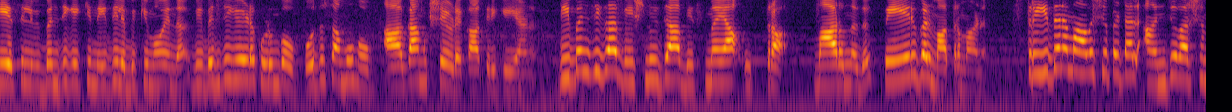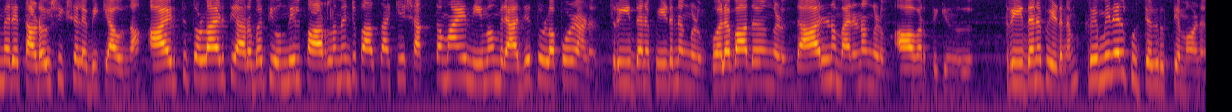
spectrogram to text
കേസിൽ വിഭഞ്ചികയ്ക്ക് നീതി ലഭിക്കുമോ എന്ന് വിഭഞ്ചികയുടെ കുടുംബവും പൊതുസമൂഹവും ആകാംക്ഷയോടെ കാത്തിരിക്കുകയാണ്. വിഭഞ്ചിക വിഷ്ണുജ വിസ്മയ ഉത്ര മാറുന്നത് പേരുകൾ മാത്രമാണ്. സ്ത്രീധനം ആവശ്യപ്പെട്ടാൽ അഞ്ച് വർഷം വരെ തടവ് ശിക്ഷ ലഭിക്കാവുന്ന ആയിരത്തി തൊള്ളായിരത്തി അറുപത്തി ഒന്നിൽ പാർലമെന്റ് പാസാക്കിയ ശക്തമായ നിയമം രാജ്യത്തുള്ളപ്പോഴാണ് സ്ത്രീധന പീഡനങ്ങളും കൊലപാതകങ്ങളും ദാരുണ മരണങ്ങളും ആവർത്തിക്കുന്നത്. സ്ത്രീധന പീഡനം ക്രിമിനൽ കുറ്റകൃത്യമാണ്.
